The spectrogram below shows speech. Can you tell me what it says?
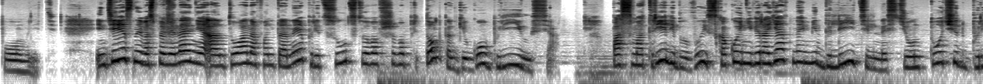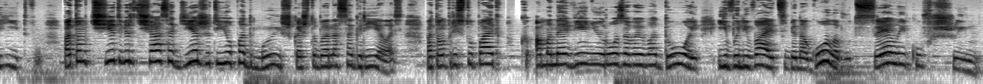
помнить. Интересные воспоминания Антуана Фонтане, присутствовавшего при том, как Гюго брился. Посмотрели бы вы, с какой невероятной медлительностью он точит бритву, потом четверть часа держит ее под мышкой, чтобы она согрелась, потом приступает к омановению розовой водой и выливает себе на голову целый кувшин.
